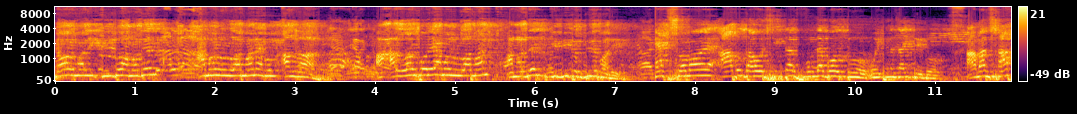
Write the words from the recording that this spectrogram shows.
দেওয়ার মালিক কিন্তু আমাদের আমানুল্লাহ মান এবং আল্লাহ। আল্লাহর পরে আমানুল্লাহ মান আমাদের দিতে দিতে পারে। এক সময় আবু দাউদ শিকদার ফোনটা বলতো ওইখানে যাইতে হইব। আমার সাত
